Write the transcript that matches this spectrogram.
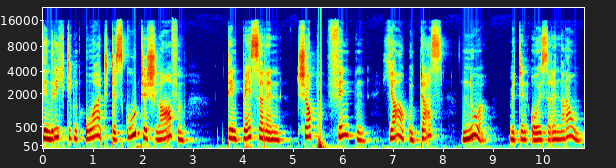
den richtigen Ort, das gute Schlafen, den besseren Job finden. Ja, und das nur mit dem äußeren Raum.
